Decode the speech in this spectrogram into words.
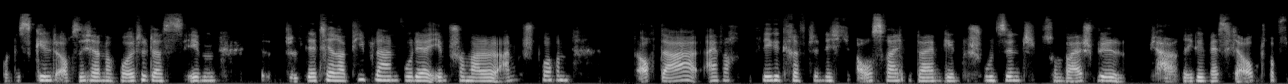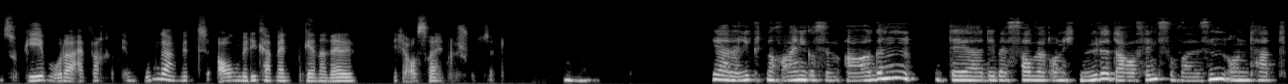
Und es gilt auch sicher noch heute, dass eben der Therapieplan wurde ja eben schon mal angesprochen, auch da einfach Pflegekräfte nicht ausreichend dahingehend geschult sind, zum Beispiel ja, regelmäßig Augentropfen zu geben oder einfach im Umgang mit Augenmedikamenten generell nicht ausreichend geschult sind. Mhm. Ja, da liegt noch einiges im Argen. Der DBSV wird auch nicht müde, darauf hinzuweisen und hat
